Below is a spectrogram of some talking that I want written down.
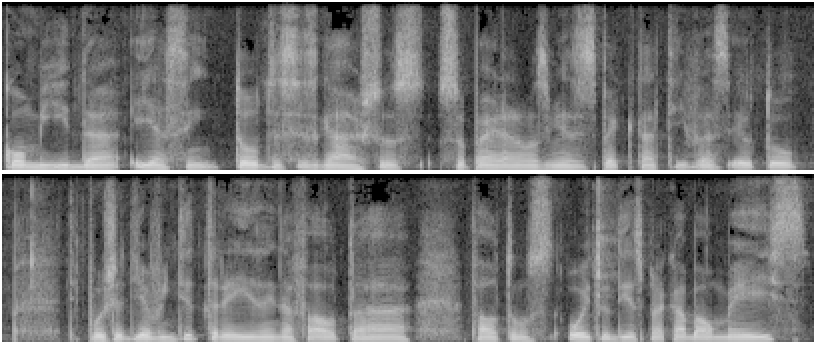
comida. E assim, todos esses gastos superaram as minhas expectativas. Eu tô, tipo, hoje é dia 23, ainda falta, faltam uns 8 dias para acabar o mês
